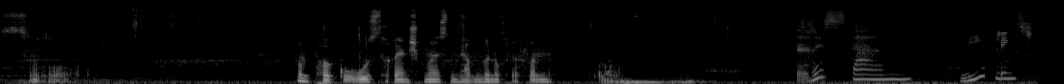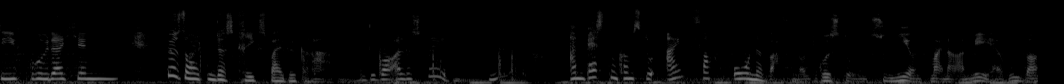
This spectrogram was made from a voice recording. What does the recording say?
So. Ein paar Gurus da reinschmeißen. Wir haben genug davon. Tristan, Lieblingsstiefbrüderchen, wir sollten das Kriegsbeil begraben und über alles reden. Hm? Am besten kommst du einfach ohne Waffen und Rüstungen zu mir und meiner Armee herüber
